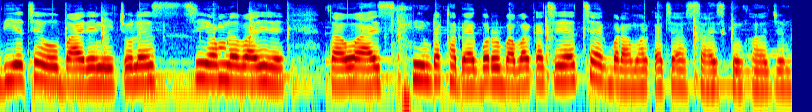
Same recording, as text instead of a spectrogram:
দিয়েছে, ও বাইরে নিয়ে চলে এসেছি আমরা বাইরে। তাও আইসক্রিমটা খাবে। একবার ওর বাবার কাছে যাচ্ছে, একবার আমার কাছে আসছে আইসক্রিম খাওয়ার জন্য।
